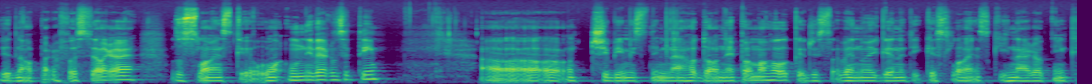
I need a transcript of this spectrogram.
jedného profesora zo Slovenskej univerzity, či by mi s tým náhodou nepomohol, keďže sa venuje genetike slovenských národných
